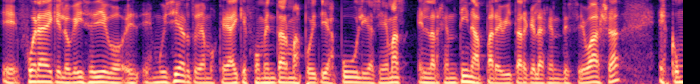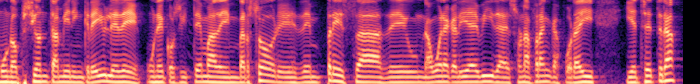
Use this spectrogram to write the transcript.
eh, fuera de que lo que dice Diego es, es muy cierto, digamos que hay que fomentar más políticas públicas y demás en la Argentina para evitar que la gente se vaya, es como una opción también increíble de un ecosistema de inversores, de empresas, de una buena calidad de vida, de zonas francas por ahí y etcétera,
